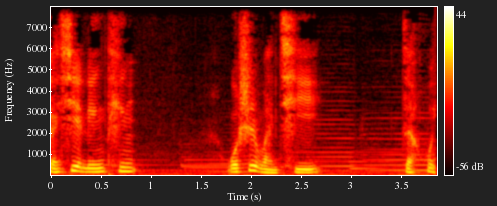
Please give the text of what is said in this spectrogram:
感谢聆听，我是晚琪，再会。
